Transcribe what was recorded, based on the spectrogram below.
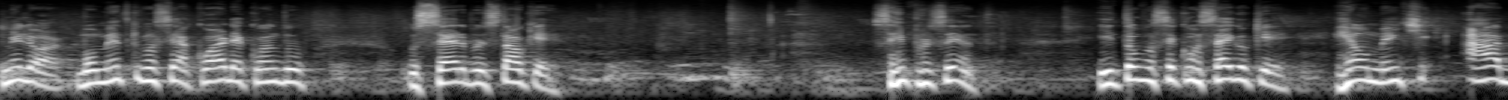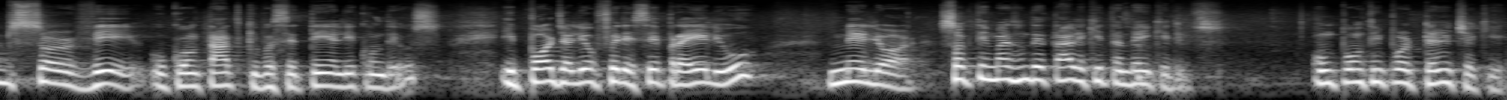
melhor. O momento que você acorda é quando o cérebro está o quê? 100%. Então você consegue o quê? Realmente absorver o contato que você tem ali com Deus e pode ali oferecer para Ele o melhor. Só que tem mais um detalhe aqui também, queridos. Um ponto importante aqui.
